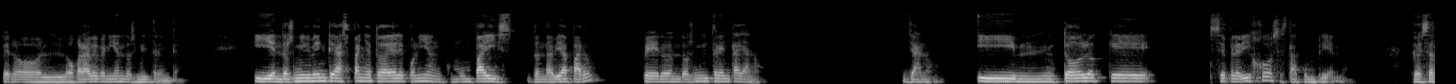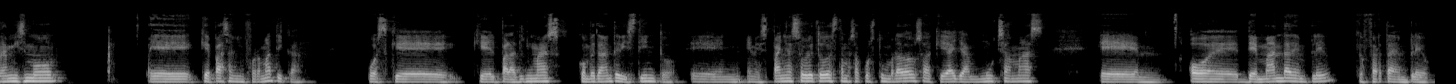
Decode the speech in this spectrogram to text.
pero lo grave venía en 2030. Y en 2020 a España todavía le ponían como un país donde había paro, pero en 2030 ya no. Ya no. Y mm, todo lo que se predijo se está cumpliendo. Entonces, ahora mismo, eh, ¿qué pasa en informática? Pues que, el paradigma es completamente distinto. En, España, sobre todo, estamos acostumbrados a que haya mucha más em, eh, demanda de empleo que oferta de empleo.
